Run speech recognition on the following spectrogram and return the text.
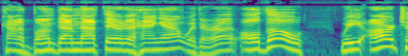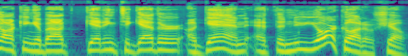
Kind of bummed I'm not there to hang out with her, uh, although we are talking about getting together again at the New York Auto Show.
